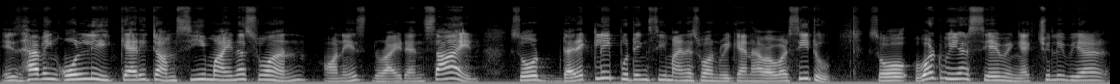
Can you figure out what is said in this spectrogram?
is having only carry term C minus 1 on his right hand side. So directly putting C minus 1 we can have our C2. So what we are saving actually we are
